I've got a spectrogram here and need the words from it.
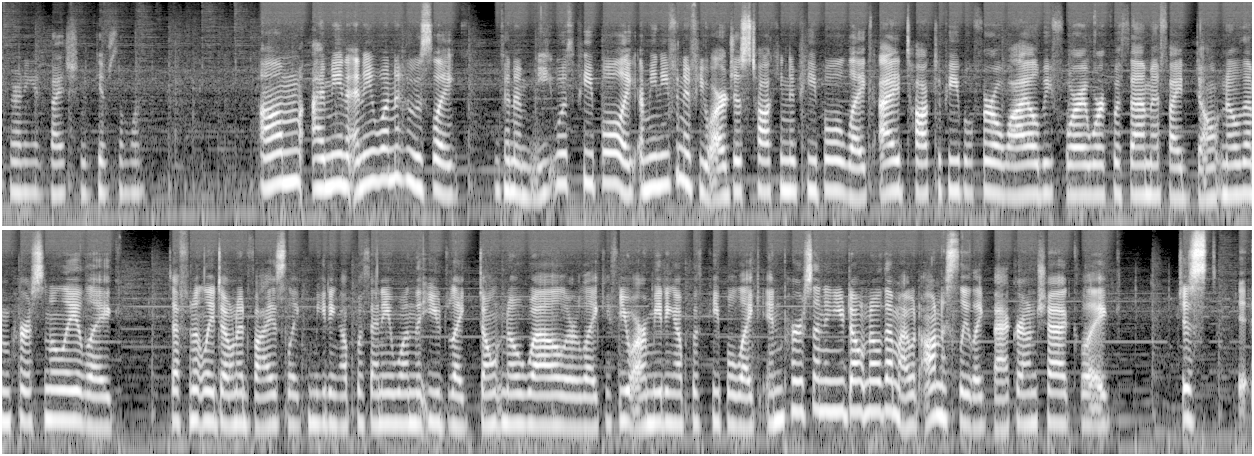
Is there any advice you would give someone? Um, I mean, anyone who's like gonna meet with people, like, I mean, even if you are just talking to people, like, I talk to people for a while before I work with them if I don't know them personally. Like, definitely don't advise like meeting up with anyone that you like don't know well, or like if you are meeting up with people like in person and you don't know them, I would honestly like background check. Like, just it,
